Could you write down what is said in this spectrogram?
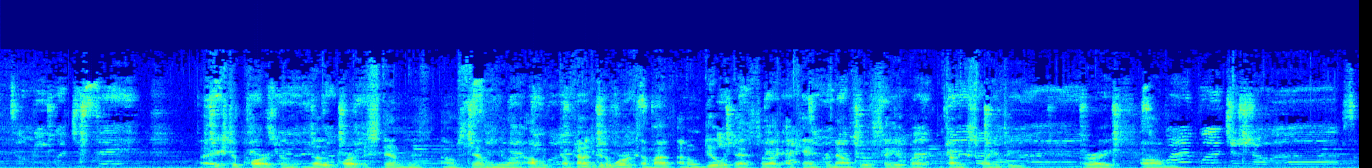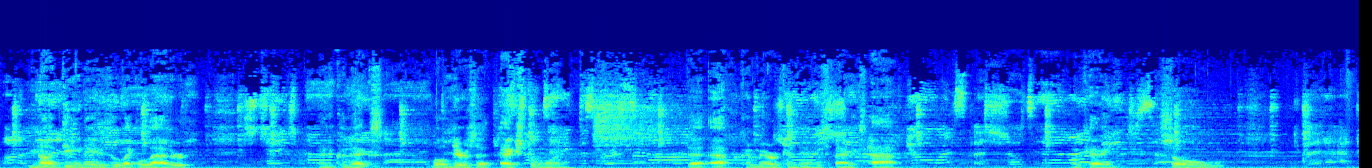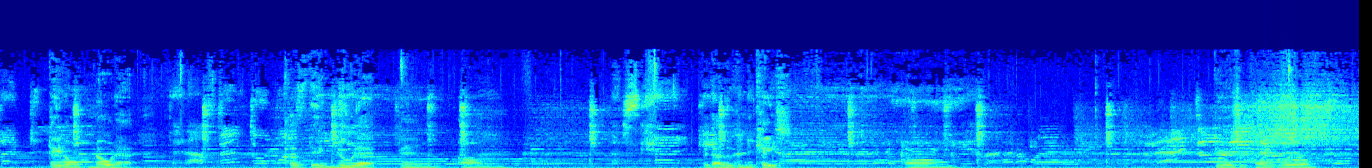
an extra part, another part, of stem, um, stem line. I'm, I'm trying to of the word I'm not, I don't deal with that, so I, I can't pronounce it or say it, but I'm trying to explain it to you. All right. Um, you know how DNA is like a ladder and it connects? Well, there's an extra one that African Americans and Hispanics have. Okay? So they don't know that. Because they knew that, then um, that would been the case. Um, there's a point where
